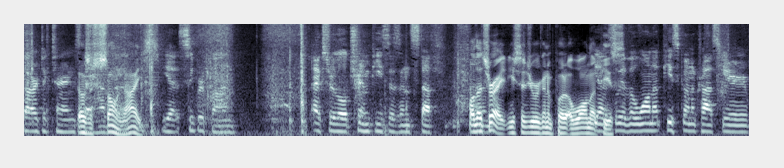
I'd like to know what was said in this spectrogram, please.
the Arctic terns. Those are so the- nice. Yeah, super fun. Extra little trim pieces and stuff. Oh, that's right. You said you were going to put a walnut yeah, piece. so we have a walnut piece going across here.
